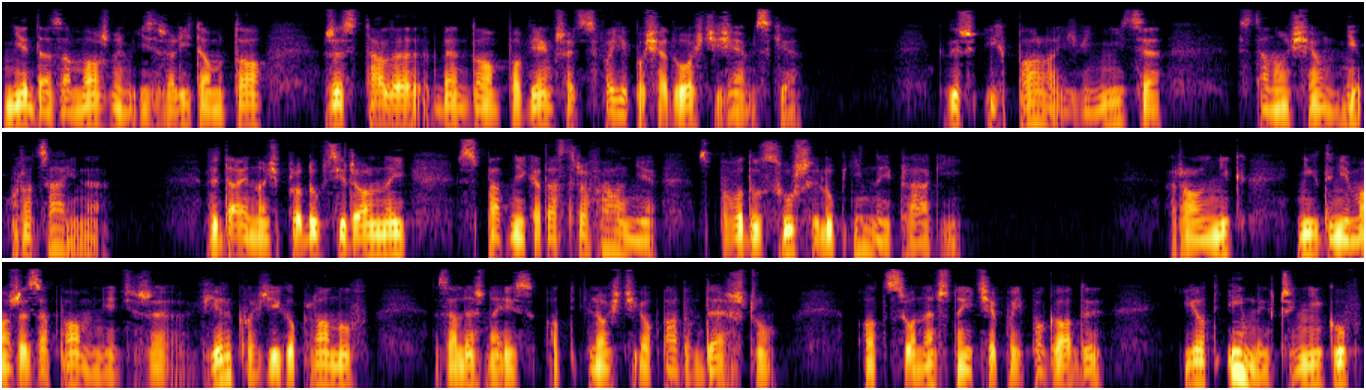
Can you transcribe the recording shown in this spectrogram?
nie da zamożnym Izraelitom to, że stale będą powiększać swoje posiadłości ziemskie, gdyż ich pola i winnice staną się nieurodzajne. Wydajność produkcji rolnej spadnie katastrofalnie z powodu suszy lub innej plagi. Rolnik nigdy nie może zapomnieć, że wielkość jego plonów zależna jest od ilości opadów deszczu, od słonecznej, ciepłej pogody i od innych czynników,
